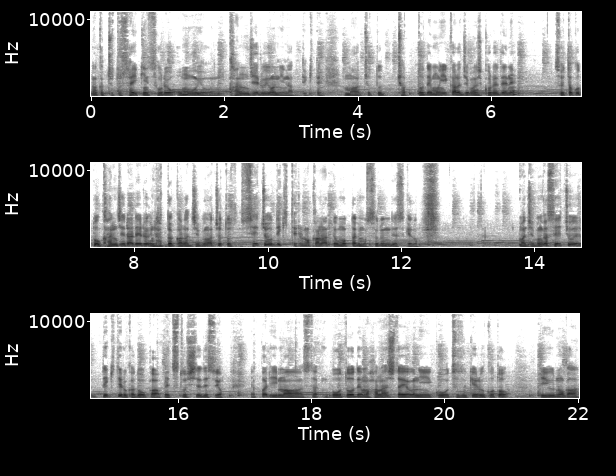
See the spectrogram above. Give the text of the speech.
なんかちょっと最近それを思うように感じるようになってきて。まあちょっとちょっとでもいいから自分はこれでねそういったことを感じられるようになったから自分はちょっと成長できてるのかなって思ったりもするんですけど。まあ、自分が成長できてるかどうかは別としてですよ。やっぱりまあ冒頭でも話したようにこう続けることっていうのが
